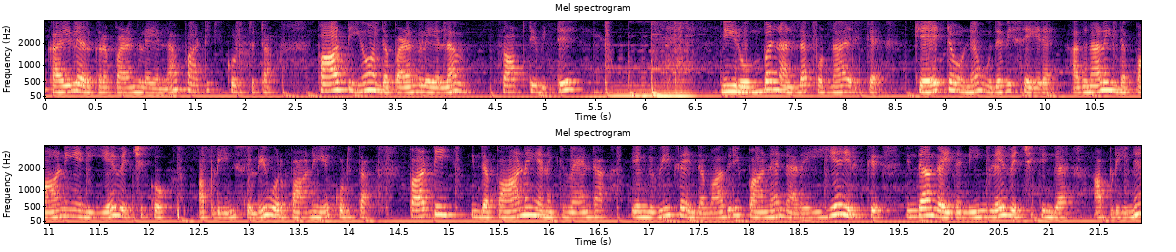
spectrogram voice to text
கையில் இருக்கிற பழங்களை எல்லாம் பாட்டிக்கு கொடுத்துட்டான் பாட்டியும் அந்த பழங்களை எல்லாம் சாப்பிட்டு விட்டு நீ ரொம்ப நல்ல பொண்ணாக இருக்க. கேட்ட உடனே உதவி செய்கிற அதனால் இந்த பானையை நீயே வச்சுக்கோ. அப்படின்னு சொல்லி ஒரு பானையை கொடுத்தா. பாட்டி இந்த பானை எனக்கு வேண்டாம். எங்கள் வீட்டில் இந்த மாதிரி பானை நிறைய இருக்குது இந்தாங்க இதை நீங்களே வச்சுக்குங்க அப்படின்னு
